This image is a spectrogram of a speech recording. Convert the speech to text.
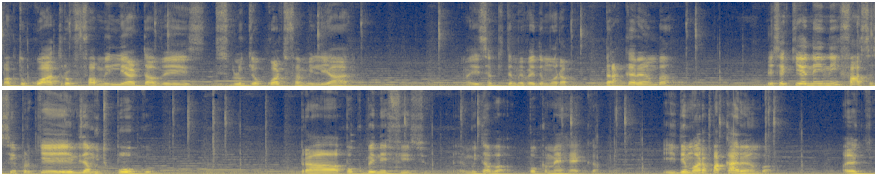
Pacto 4 familiar talvez desbloquear o quarto familiar. Mas esse aqui também vai demorar pra caramba. Esse aqui eu nem, nem faço assim porque ele dá muito pouco. Pra pouco benefício. É muita pouca merreca. E demora pra caramba. Olha aqui.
